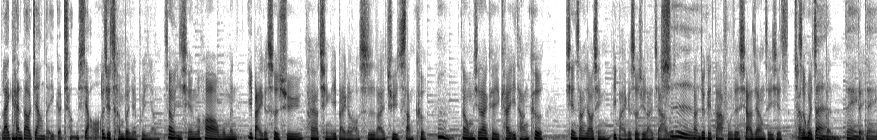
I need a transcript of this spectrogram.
来看到这样的一个成效哦，而且成本也不一样。像以前的话，我们一百个社区，他要请一百个老师来去上课，嗯，但我们现在可以开一堂课。线上邀请一百个社区来加入，是，那你就可以大幅的下降这些社会成本。成本对对，对，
